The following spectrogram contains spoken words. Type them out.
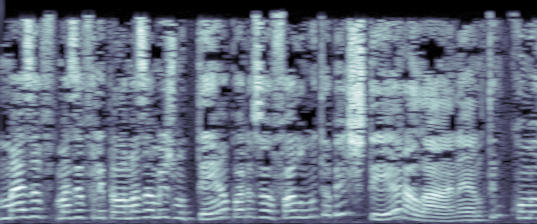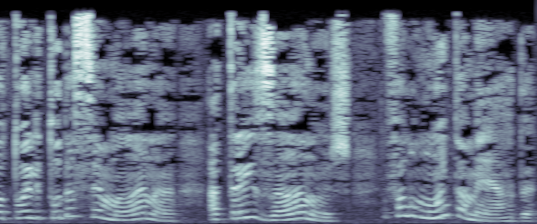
Mas eu, mas eu falei pra ela, mas ao mesmo tempo, olha só, eu falo muita besteira lá, né? Não tem como, eu tô ali toda semana, há três anos. Eu falo muita merda.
